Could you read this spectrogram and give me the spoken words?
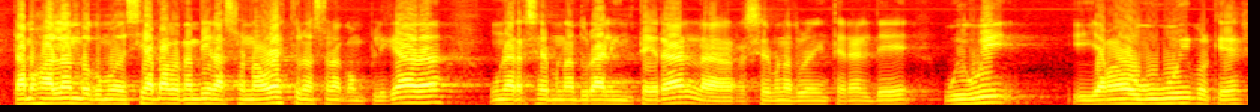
Estamos hablando, como decía Paco, también de la zona oeste, una zona complicada, una reserva natural integral, la Reserva Natural Integral de Wiwi, y llamado Wiwi porque es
